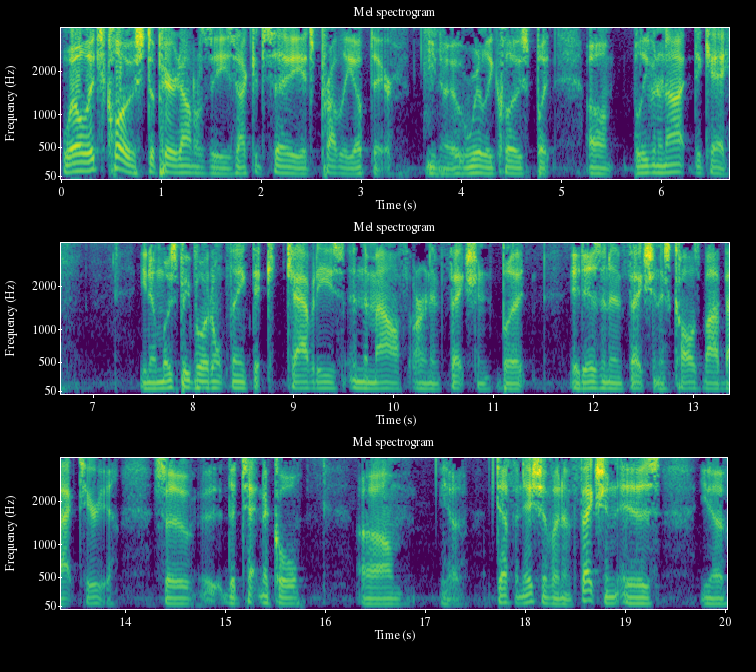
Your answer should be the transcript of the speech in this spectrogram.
Well, it's close to periodontal disease. I could say it's probably up there. You know, really close. But um, believe it or not, decay. You know, most people don't think that cavities in the mouth are an infection, but it is an infection. It's caused by bacteria. So uh, the technical, um, you know, definition of an infection is, you know,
